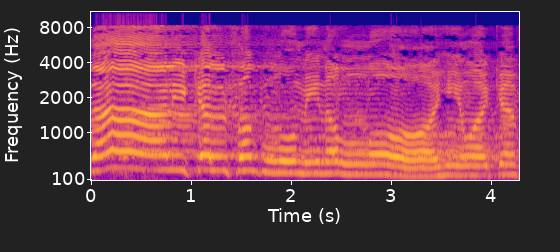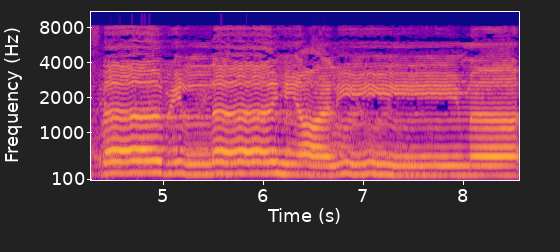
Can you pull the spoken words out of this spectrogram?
ذلك الفضل من الله. وكفى بالله عليما.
